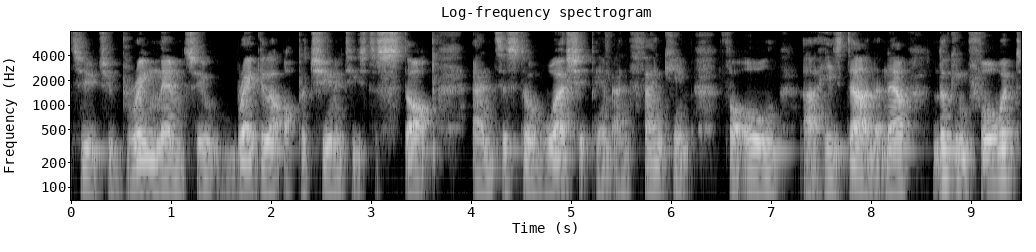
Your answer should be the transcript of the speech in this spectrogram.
to to bring them to regular opportunities to stop and to still worship him and thank him for all uh, he's done. Now, looking forward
